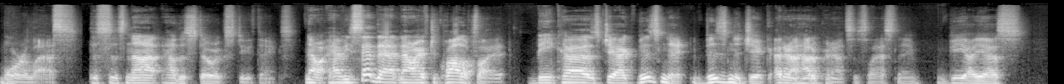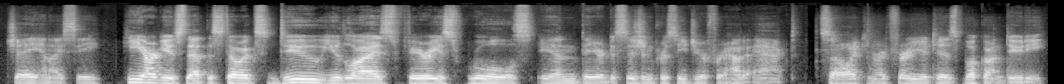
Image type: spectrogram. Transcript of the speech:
more or less. This is not how the Stoics do things. Now, having said that, now I have to qualify it because Jack Visnjic, I don't know how to pronounce his last name, V I S J N I C, he argues that the Stoics do utilize various rules in their decision procedure for how to act. So I can refer you to his book on duty.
